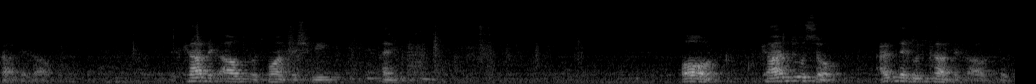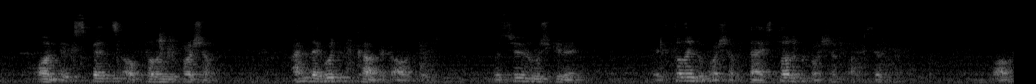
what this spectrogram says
cardiac output. الكارديك output مالته شبيه قليل. Or can do so عنده good cardiac output on expense of filling pressure. عنده cardiac output. بس شنو المشكلة؟ الفيلنج بريشر diastolic pressure راح يصير واضح؟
